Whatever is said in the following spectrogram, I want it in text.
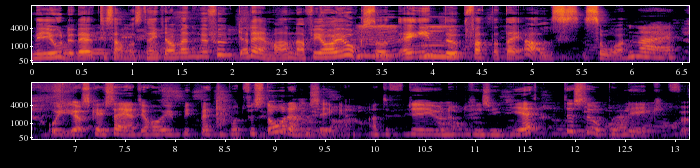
ni gjorde det tillsammans tänkte jag men hur funkar det med Anna? För jag har ju också Mm, eh, inte mm. uppfattat dig alls så. Nej, och jag ska ju säga att jag har ju blivit bättre på att förstå den musiken. Att det, det, är ju, det finns ju jättestor publik för,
